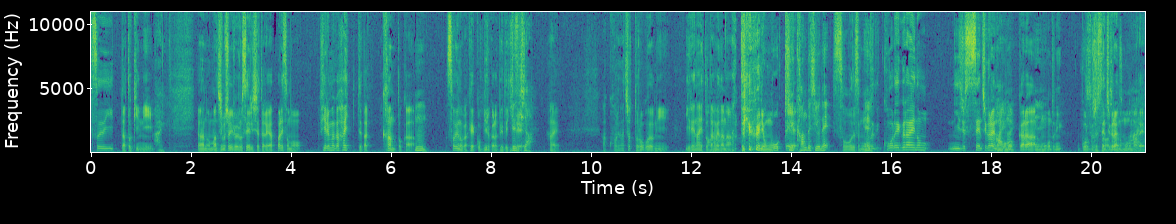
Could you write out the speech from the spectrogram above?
着いた時にはい。あの、まあ、事務所いろいろ整理してたらやっぱりそのフィルムが入ってた缶とか、うん。そういうのが結構ビルから出てきて出てきた。はい、あこれはちょっとロゴに入れないとダメだなっていうふうに思大って。きい缶ですよね。そうです。えもうこれぐらいの20センチぐらいのものから、はいはいええ。もう本当に5 6 0センチぐらいのものまで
